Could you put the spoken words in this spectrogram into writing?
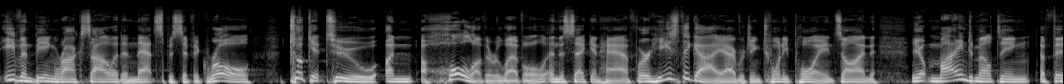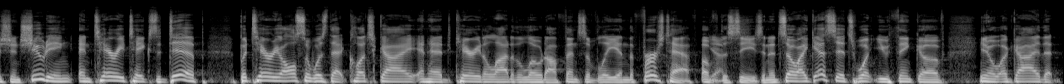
even being rock solid in that specific role took it to a, a, whole other level in the second half where he's the guy averaging 20 points on you know mind melting efficient shooting and Terry takes a dip. But Terry also was that clutch guy and had carried a lot of the load offensively in the first half of Yes. the season. And so I guess it's what you think of you know a guy that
